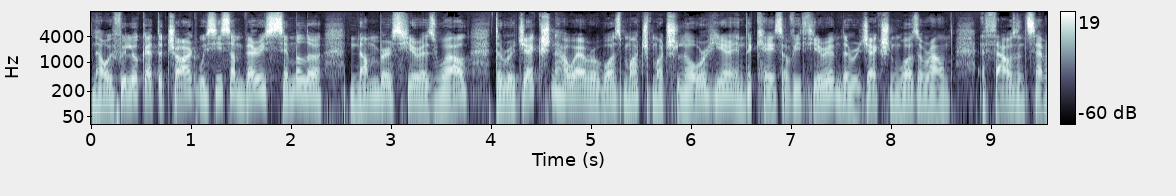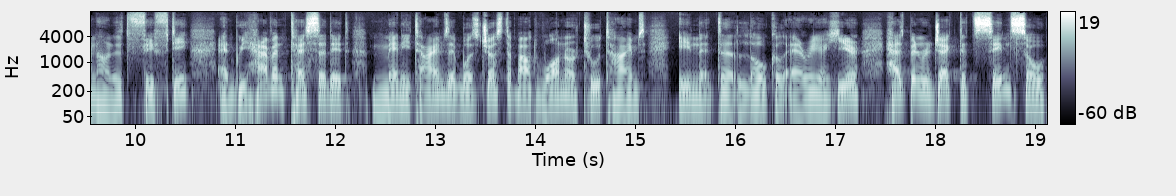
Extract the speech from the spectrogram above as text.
Now, if we look at the chart, we see some very similar numbers here as well. The rejection, however, was much, much lower here in the case of Ethereum. The rejection was around 1,750, and we haven't tested it many times. It was just about one or two times in the local area here. Has been rejected since, so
